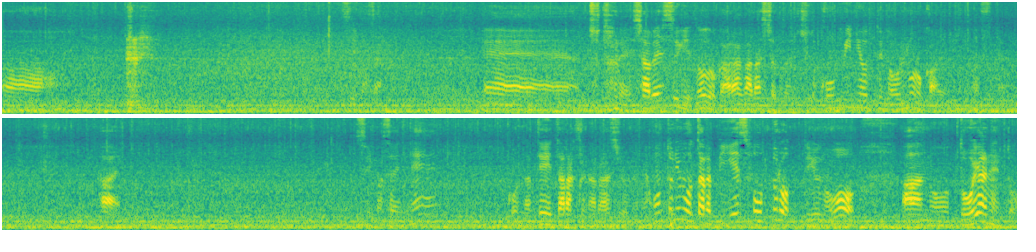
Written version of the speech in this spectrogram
ああ すいません。えー、ちょっとね喋りすぎて喉ガラガラしちゃったんでちょっとコンビニ寄って飲み物買いに行きますね。はい。ませんね。こんな低たらくなラジオでね。本当にもうただ PS4 Pro っていうのをあのどうやねんと。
